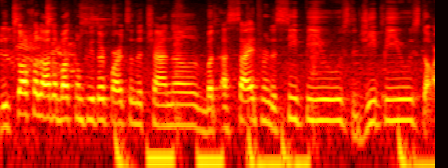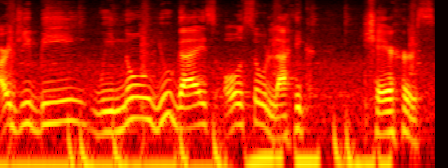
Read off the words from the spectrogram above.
We talk a lot about computer parts on the channel, but aside from the CPUs, the GPUs, the RGB, we know you guys also like chairs.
